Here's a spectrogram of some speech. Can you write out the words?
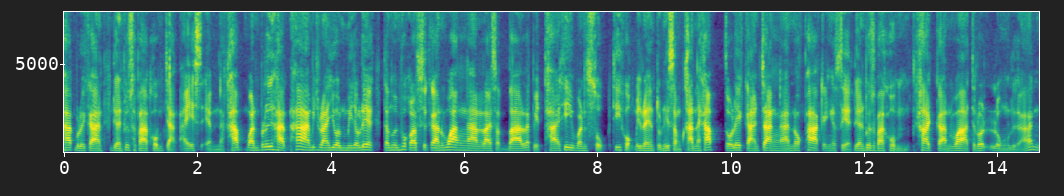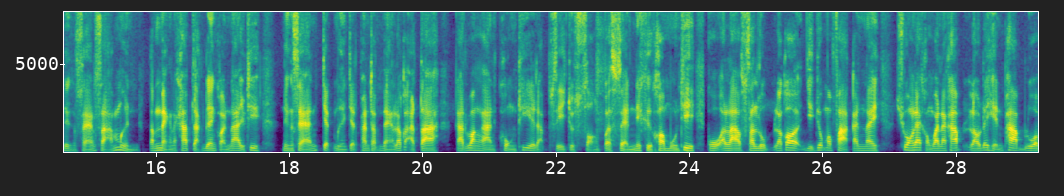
ภาคบริการเดือนพฤษภาคมจาก ISM นะครับ วันพฤหัส 5 มิถุนายนมีตัวเลขจำนวนผู้รับราชการว่างงานรายสัปดาห์และปิดท้ายที่วันศุกร์ที่ 6 มิถุนายนตัวนี้สำคัญนะครับ ตัวเลขการจ้างงานนอกภาคการเกษตร เดือนพฤษภาคม คาดการว่าจะลดลงเหลือ 130,000ตำแหน่งนะครับจากเดือนก่อนหน้าอยู่ที่ 177,000 ตำแหน่ง แล้วก็อัตราการว่างงานคงที่ระดับ 4.2%นี่คือข้อมูลที่โกอลาวสรุป แล้วก็หยิบยกมาฝากกันในช่วงแรกของวันนะครับ เราได้เห็นภาพรวม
